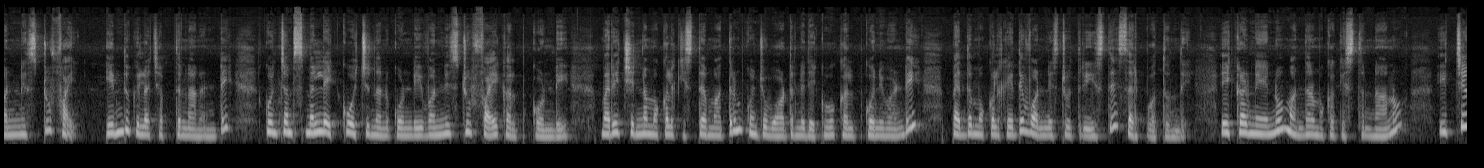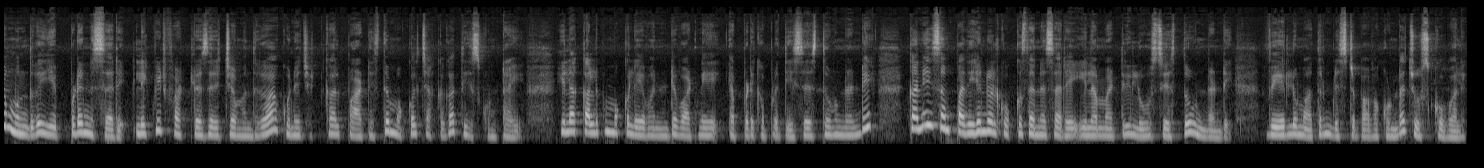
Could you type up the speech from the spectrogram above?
వన్ ఇస్ టు ఫైవ్ ఎందుకు ఇలా చెప్తున్నానంటే కొంచెం స్మెల్ ఎక్కువ వచ్చిందనుకోండి వన్ ఇస్ టు ఫైవ్ కలుపుకోండి. మరి చిన్న మొక్కలకి ఇస్తే మాత్రం కొంచెం వాటర్ అనేది ఎక్కువ కలుపుకొనివ్వండి. పెద్ద మొక్కలకైతే వన్ ఇస్ టు త్రీ ఇస్తే సరిపోతుంది. ఇక్కడ నేను మందార మొక్కకి ఇస్తున్నాను ఇచ్చే ముందుగా ఎప్పుడైనా సరే లిక్విడ్ ఫర్టిలైజర్ ఇచ్చే ముందుగా కొన్ని చిట్కాలు పాటిస్తే మొక్కలు చక్కగా తీసుకుంటాయి. ఇలా కలుపు మొక్కలు ఏమనంటే వాటిని ఎప్పటికప్పుడు తీసేస్తూ ఉండండి. కనీసం పదిహేను రోజులకు ఒక్కసైనా సరే ఇలా మట్టిని లూజ్ చేస్తూ ఉండండి. వేర్లు మాత్రం డిస్టర్బ్ అవ్వకుండా చూసుకోవాలి.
